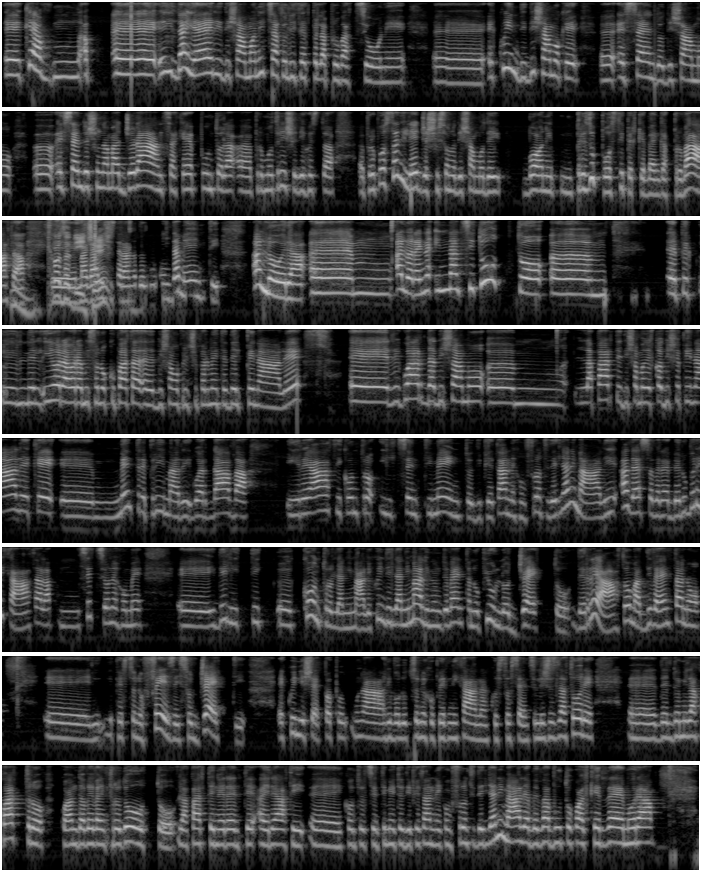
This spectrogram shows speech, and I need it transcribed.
eh, che ha, mh, mm, ha eh, da ieri diciamo, ha iniziato l'iter per l'approvazione eh, e quindi diciamo che eh, essendo, diciamo, eh, essendoci una maggioranza che è appunto la uh, promotrice di questa uh, proposta di legge, ci sono diciamo dei buoni mh, presupposti perché venga approvata. Mm. Cosa dice? Magari ci saranno degli emendamenti. Allora, ehm, allora in, innanzitutto ehm, eh, per, eh, nel, io ora, ora, mi sono occupata eh, diciamo principalmente del penale eh, riguarda diciamo, ehm, la parte diciamo, del codice penale che eh, mentre prima riguardava i reati contro il sentimento di pietà nei confronti degli animali, adesso verrebbe rubricata la mh, sezione come eh, i delitti eh, contro gli animali, quindi gli animali non diventano più l'oggetto del reato, ma diventano eh, le persone offese, i soggetti e quindi c'è proprio una rivoluzione copernicana in questo senso. Il legislatore eh, del 2004, quando aveva introdotto la parte inerente ai reati eh, contro il sentimento di pietà nei confronti degli animali, aveva avuto qualche remora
